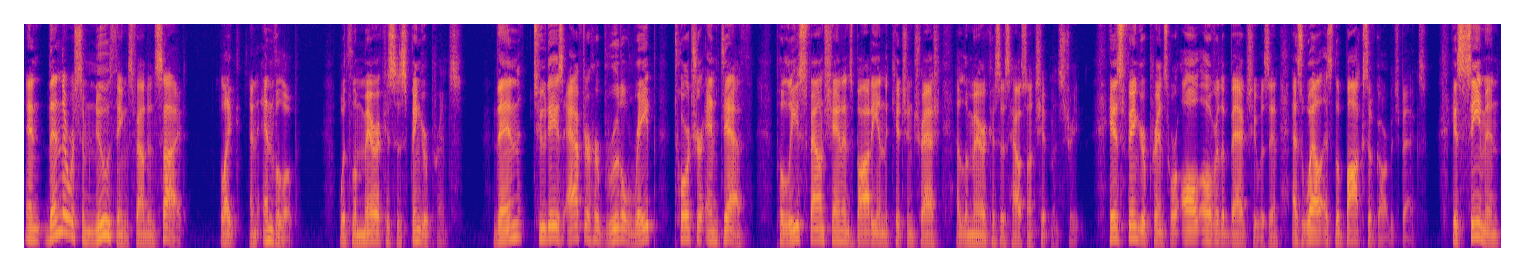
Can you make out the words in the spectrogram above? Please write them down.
And then there were some new things found inside, like an envelope with Lemaricus's fingerprints. Then, two days after her brutal rape, torture, and death, police found Channon's body in the kitchen trash at Lemaricus's house on Chipman Street. His fingerprints were all over the bag she was in, as well as the box of garbage bags. His semen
